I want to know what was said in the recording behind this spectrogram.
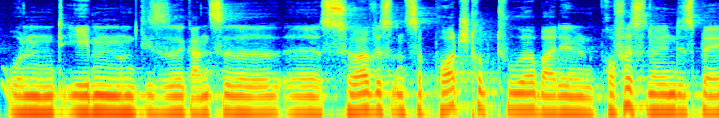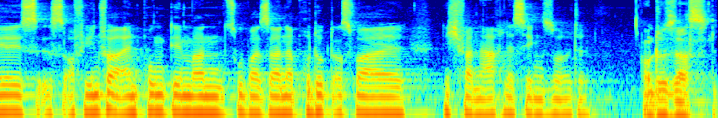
Und eben diese ganze äh, Service- und Support-Struktur bei den professionellen Displays ist auf jeden Fall ein Punkt, den man so bei seiner Produktauswahl nicht vernachlässigen sollte. Und du sagst,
